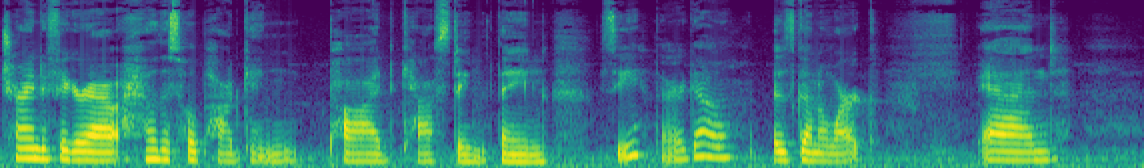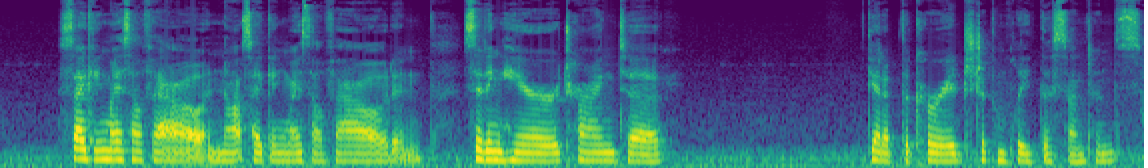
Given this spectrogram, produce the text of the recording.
trying to figure out how this whole podcasting podcasting thing see there I go is gonna work. And psyching myself out and not psyching myself out and sitting here trying to get up the courage to complete this sentence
